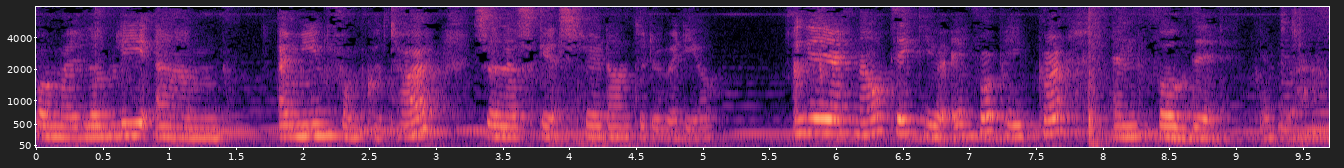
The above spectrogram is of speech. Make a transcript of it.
for my lovely um, Amir from Qatar. So let's get straight on to the video. Okay, guys now take your A4 paper and fold it into half.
